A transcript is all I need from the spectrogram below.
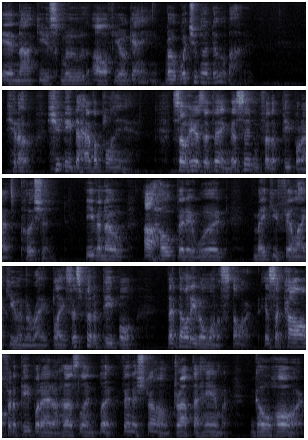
and knock you smooth off your game. But what you going to do about it? You know, you need to have a plan. So here's the thing. This isn't for the people that's pushing. even though I hope that it would make you feel like you're in the right place. It's for the people that don't even want to start. It's a call for the people that are hustling. Look, finish strong, drop the hammer, go hard,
